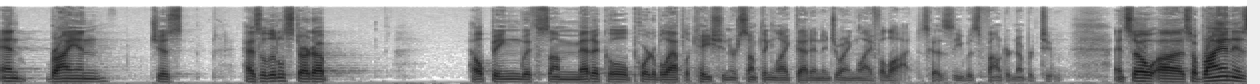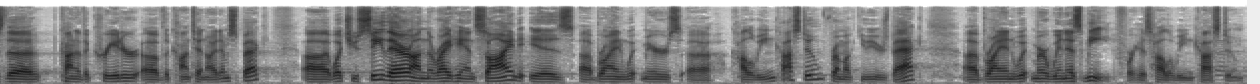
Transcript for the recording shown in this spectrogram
and Brian just has a little startup helping with some medical portable application or something like that and enjoying life a lot because he was founder number two. And so, uh, so Brian is the kind of the creator of the content item spec. Uh, what you see there on the right hand side is uh, Brian Whitmer's uh, Halloween costume from a few years back. Uh, Brian Whitmer went as me for his Halloween costume.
